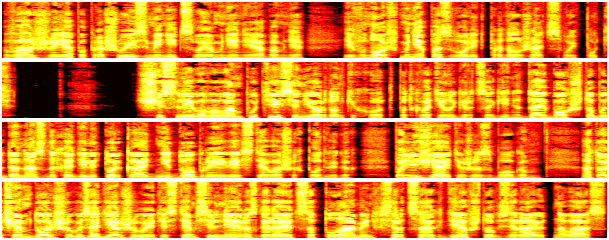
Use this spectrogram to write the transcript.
Вас же я попрошу изменить свое мнение обо мне и вновь мне позволить продолжать свой путь. — Счастливого вам пути, сеньор Дон Кихот, — подхватила герцогиня. — Дай бог, чтобы до нас доходили только одни добрые вести о ваших подвигах. Поезжайте же с Богом. А то, чем дольше вы задерживаетесь, тем сильнее разгорается пламень в сердцах дев, что взирают на вас.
